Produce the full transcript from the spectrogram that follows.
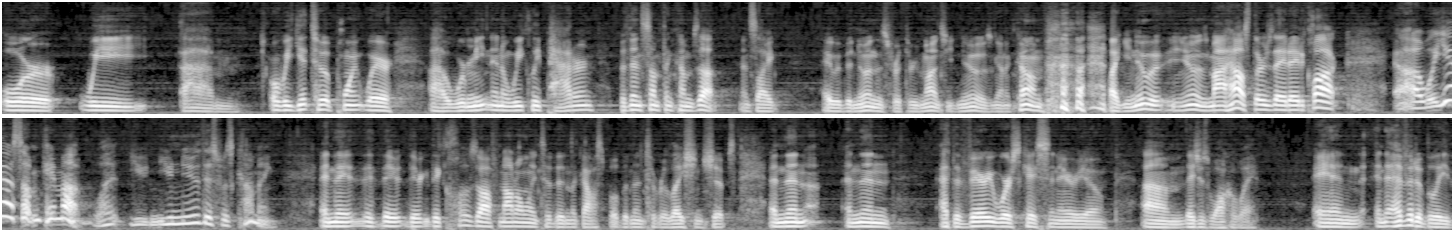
Or we, um, or we get to a point where uh, we're meeting in a weekly pattern, but then something comes up. And it's like, hey, we've been doing this for three months. You knew it was going to come. like you knew it, you knew it was my house Thursday at 8 o'clock. Uh, well, yeah, something came up. What? You, you knew this was coming. And they, they, they, they close off not only to the, the gospel, but then to relationships. And then, and then at the very worst case scenario, um, they just walk away. And inevitably,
